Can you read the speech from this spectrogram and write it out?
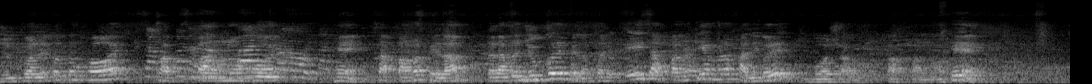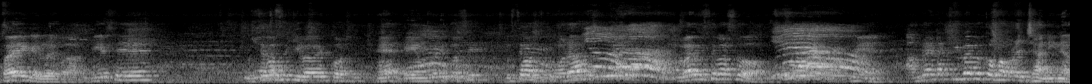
যোগ করলে কত হয়? ছাপ্পান্ন হয়। হ্যাঁ ছাপ্পান্ন পেলাম। তাহলে আমরা যোগ করে পেলাম। তাহলে এই ছাপ্পান্নটি আমরা খালি করে বসাবো। ছাপ্পান্ন ওকে? হয়ে গেল এবার। ঠিক আছে? বুঝতে পারছ কীভাবে করছ? হ্যাঁ এই অঙ্কটি করছি। বুঝতে পারছ তোমরা? সবাই বুঝতে পারছ? হ্যাঁ আমরা এটা কীভাবে করব আমরা জানি না।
